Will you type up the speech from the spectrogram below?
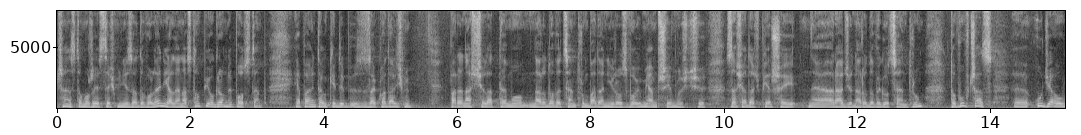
często może jesteśmy niezadowoleni, ale nastąpił ogromny postęp. Ja pamiętam, kiedy zakładaliśmy paręnaście lat temu Narodowe Centrum Badań i Rozwoju, miałem przyjemność e, zasiadać w pierwszej e, Radzie Narodowego Centrum, to wówczas e, udział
